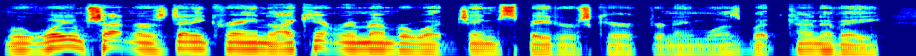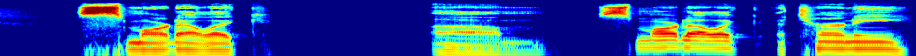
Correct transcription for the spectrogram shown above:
William Shatner is Denny Crane. I can't remember what James Spader's character name was, but kind of a smart aleck, um, smart aleck attorney,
